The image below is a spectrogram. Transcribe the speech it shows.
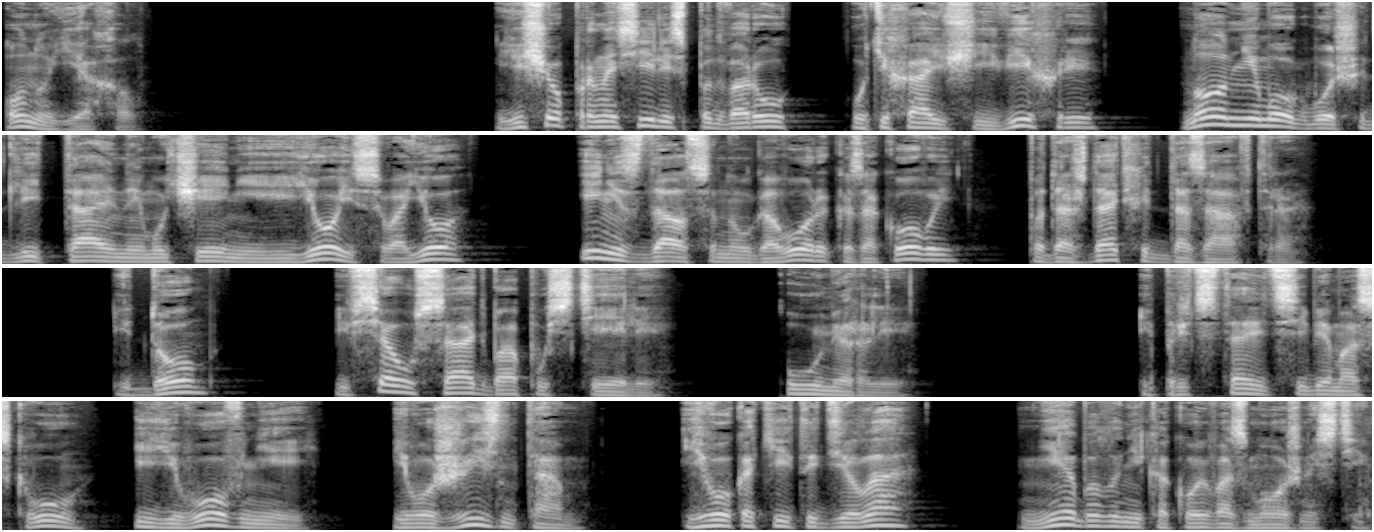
он уехал. Еще проносились по двору утихающие вихри, но он не мог больше длить тайное мучение ее и свое, и не сдался на уговоры Казаковой подождать хоть до завтра. И дом, и вся усадьба опустели, умерли. И представить себе Москву и его в ней, его жизнь там, его какие-то дела не было никакой возможности.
